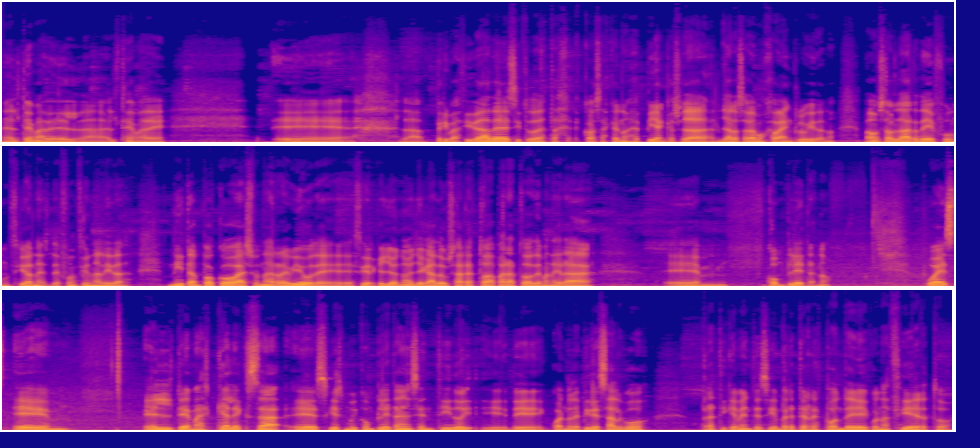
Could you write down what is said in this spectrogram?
El tema del... El tema de eh, las privacidades y todas estas cosas que nos espían, que eso ya, lo sabemos que va incluido. ¿no? Vamos a hablar de funciones, de funcionalidad. Ni tampoco es una review, de decir que yo no he llegado a usar estos aparatos de manera em, completa. ¿no? Pues em, el tema es que Alexa eh, sí es muy completa en el sentido eh, de cuando le pides algo prácticamente siempre te responde con acierto.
